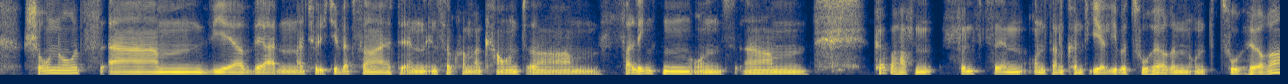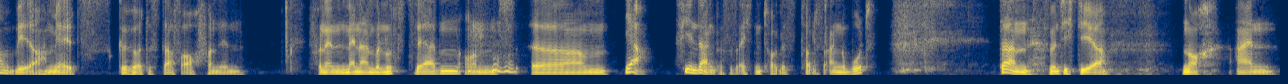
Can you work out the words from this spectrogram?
Show Notes. Ähm, wir werden natürlich die Website, den Instagram-Account ähm, verlinken und ähm, Körperhafen 15 und dann könnt ihr, liebe Zuhörerinnen und Zuhörer, wir haben ja jetzt gehört, es darf auch von den von den Männern benutzt werden und ähm, ja, vielen Dank. Das ist echt ein tolles tolles Angebot. Dann wünsche ich dir noch einen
